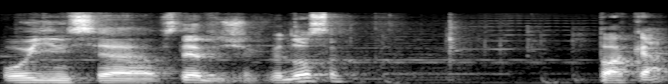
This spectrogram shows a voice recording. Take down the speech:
Увидимся в следующих видосах. Пока!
